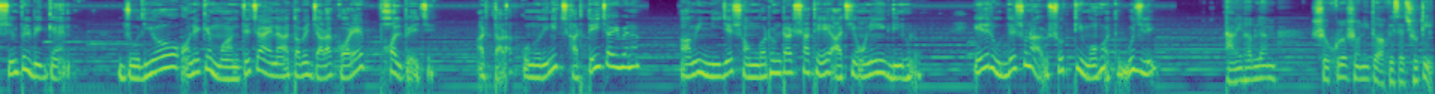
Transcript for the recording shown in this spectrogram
সিম্পল বিজ্ঞান। যদিও অনেকে মানতে চায় না, তবে যারা করে, ফল পেয়েছে। আর তারা কোনোদিনই ছাড়তেই চাইবে না। আমি নিজের সংগঠনটার সাথে আছি অনেক দিন হলো। এদের উদ্দেশ্য না সত্যি মহৎ, বুঝলি? আমি ভাবলাম শুক্র শনি তো অফিসে ছুটি,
